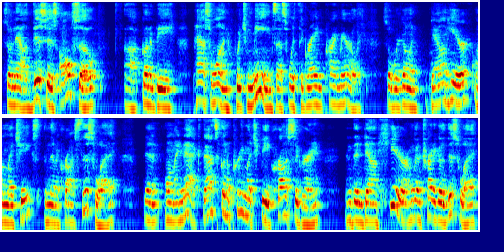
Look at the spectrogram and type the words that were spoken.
So now this is also uh, going to be pass one, which means that's with the grain primarily. So we're going down here on my cheeks and then across this way. Then on my neck, that's going to pretty much be across the grain. And then down here, I'm going to try to go this way.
